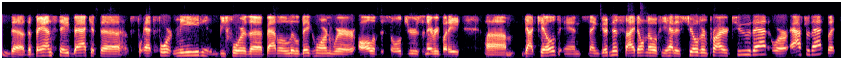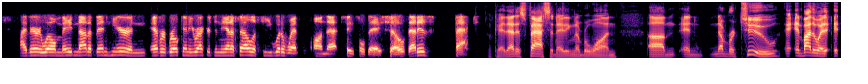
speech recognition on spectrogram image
the the band stayed back at the at Fort Meade before the Battle of Little Bighorn, where all of the soldiers and everybody um, got killed. And thank goodness, I don't know if he had his children prior to that or after that, but I very well may not have been here and ever broke any records in the NFL if he would have went on that fateful day. So that is fact. Okay, that is fascinating. Number one, um, and number two, and by the way, it,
